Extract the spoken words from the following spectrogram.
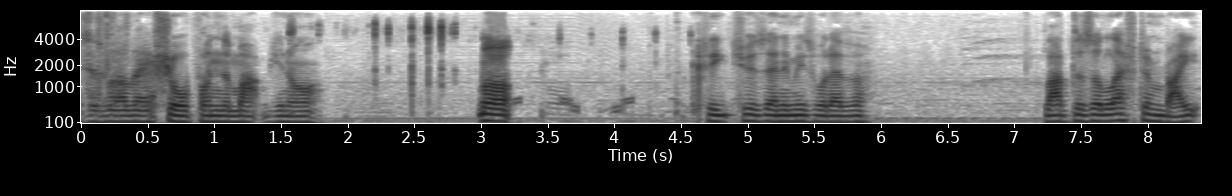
God, it well they show up on the map, you know. What? Creatures, enemies, whatever. Lad, there's a left and right.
